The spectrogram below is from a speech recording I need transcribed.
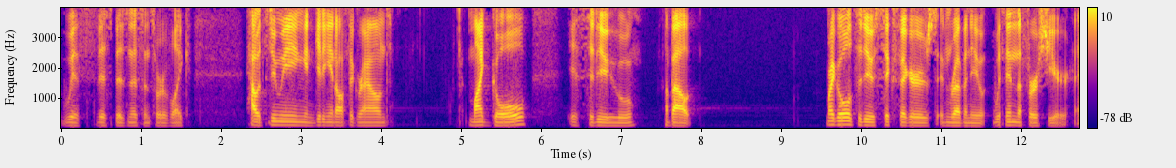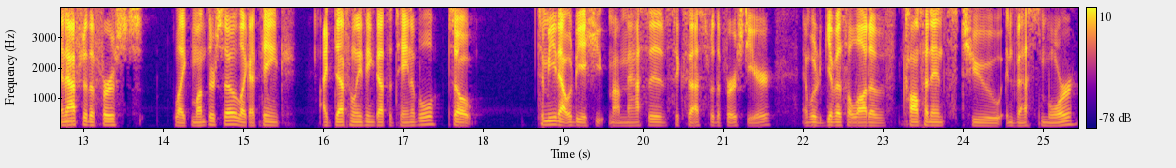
with this business and sort of like how it's doing and getting it off the ground. My goal is to do about my goal is to do six figures in revenue within the first year. And after the first like month or so, like I think I definitely think that's attainable. So to me that would be a, huge, a massive success for the first year and would give us a lot of confidence to invest more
